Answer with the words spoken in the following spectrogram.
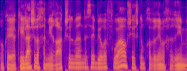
אוקיי, הקהילה שלכם היא רק של מהנדסי ביו-רפואה, או שיש גם חברים אחרים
